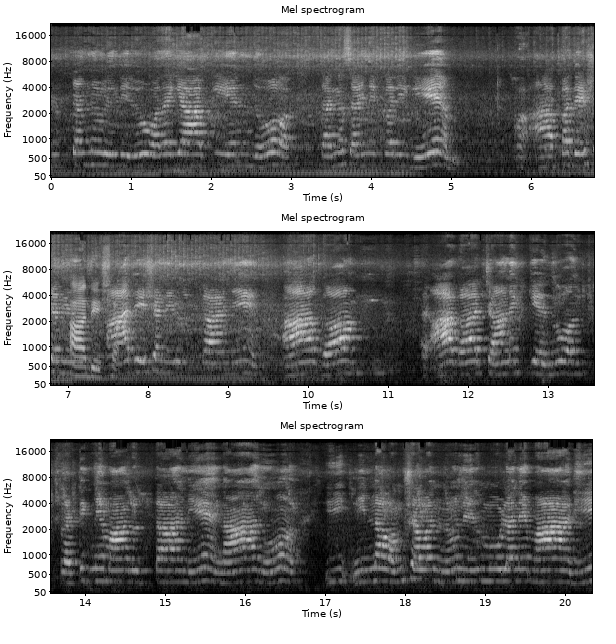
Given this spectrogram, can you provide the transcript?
ಜುಟ್ಟನ್ನು ಹಿಡಿದು ಹೊರಗೆ ಹಾಕಿ ಎಂದು ತನ್ನ ಸೈನಿಕರಿಗೆ ಅಪದೇಶ ಆದೇಶ. ಆದೇಶ ನೀಡುತ್ತಾನೆ ಆಗ ಆಗ ಚಾಣಕ್ಯನು ಪ್ರತಿಜ್ಞೆ ಮಾಡುತ್ತಾನೆ ನಾನು ನಿನ್ನ ವಂಶವನ್ನು ನಿರ್ಮೂಲನೆ ಮಾಡಿ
